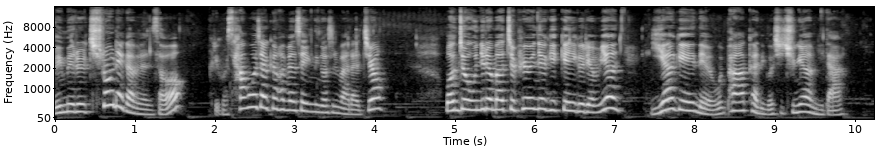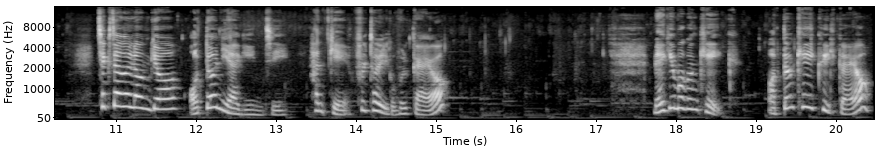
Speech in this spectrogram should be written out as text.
의미를 추론해 가면서 그리고 상호작용하면서 읽는 것을 말하죠. 먼저 운율에 맞춰 표현력 있게 읽으려면 이야기의 내용을 파악하는 것이 중요합니다. 책장을 넘겨 어떤 이야기인지 함께 훑어 읽어볼까요? 맥이 먹은 케이크. 어떤 케이크일까요?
